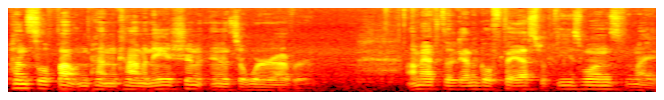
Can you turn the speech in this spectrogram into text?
pencil fountain pen combination, and it's a Wearever. I'm after gonna go fast with these ones. My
